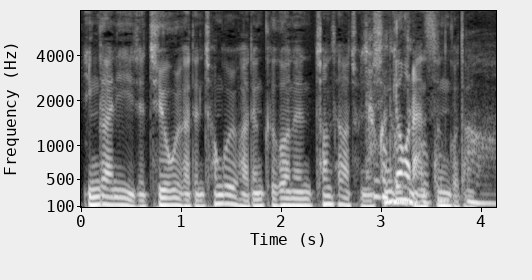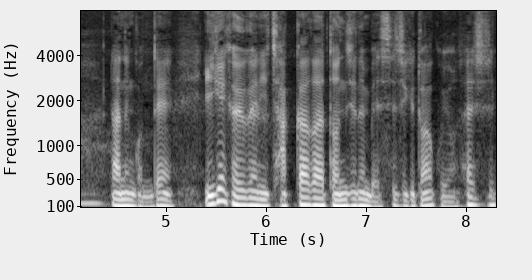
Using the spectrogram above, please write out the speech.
인간이 이제 지옥을 가든 천국을 가든 그거는 천사가 전혀 신경을 안 쓴 거고. 거다. 아, 라는 건데 이게 결국엔 이 작가가 던지는 메시지이기도 하고요. 사실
